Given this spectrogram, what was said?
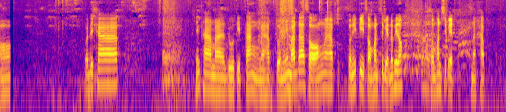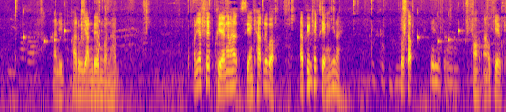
อ๋อสวัสดีครับนี่พามาดูติดตั้งนะครับ ตัวนี้มาด้าสองนะครับ ตัวนี้ปี 2011นะพี่เนาะ2011 นะครับอันนี้พาดูยางเดิมก่อนนะครับขออนุญาตเช็คเสียงนะครับเสียงชัดหรือเปล่าอะพี่เช็คเสียงให้พี่หน่อยโทรศัพท์เดี๋ยวหนูจะเอาอ๋ออะโอเคโอเค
